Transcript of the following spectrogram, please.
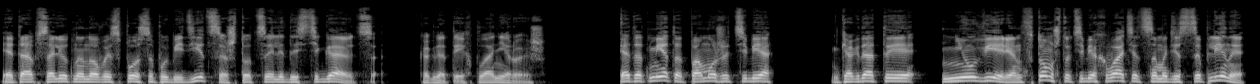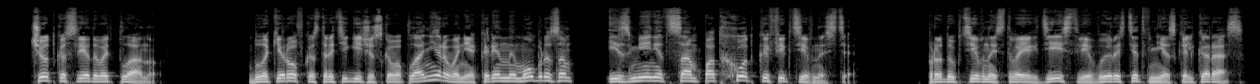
Это абсолютно новый способ убедиться, что цели достигаются, когда ты их планируешь. Этот метод поможет тебе, когда ты не уверен в том, что тебе хватит самодисциплины четко следовать плану. Блокировка стратегического планирования коренным образом изменит сам подход к эффективности. Продуктивность твоих действий вырастет в несколько раз.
